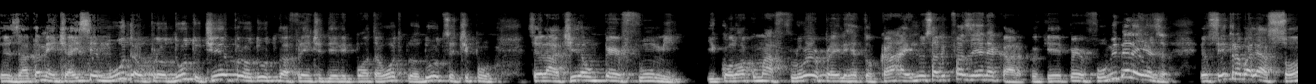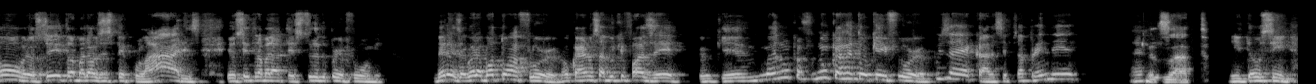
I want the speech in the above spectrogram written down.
Exatamente. Aí você muda o produto, tira o produto da frente dele e bota outro produto, você tipo, sei lá, tira um perfume e coloca uma flor para ele retocar, ele não sabe o que fazer, né, cara? Porque perfume, beleza. Eu sei trabalhar a sombra, eu sei trabalhar os especulares, eu sei trabalhar a textura do perfume. Beleza, agora bota uma flor. O cara não sabe o que fazer, porque mas nunca, nunca retoquei flor. Pois é, cara, você precisa aprender. Né? Exato. Então, assim,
